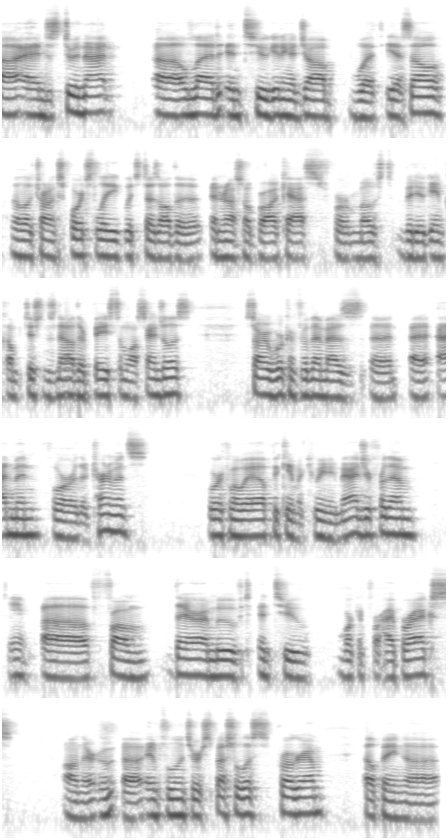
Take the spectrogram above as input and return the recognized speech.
Uh, and just doing that uh, led into getting a job with ESL, the Electronic Sports League, which does all the international broadcasts for most video game competitions now. They're based in Los Angeles. Started working for them as an admin for their tournaments. Worked my way up, became a community manager for them Damn. uh, from there, I moved into working for HyperX on their uh, influencer specialist program, helping uh,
